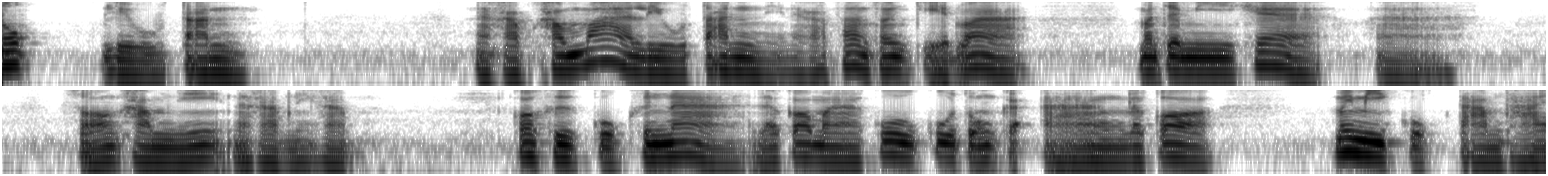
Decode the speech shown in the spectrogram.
นกหลิวตัน นะครับคำว่าหลิวตันนี่นะครับ ท่านสังเกตว่ามันจะมีแค่สองคำนี้นะครับนี่ครับ ก็คือกุกขึ้นหน้า แล้วก็มากู้กู้ตรงกลาง แล้วก็ไม่มีกุกตามท้าย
